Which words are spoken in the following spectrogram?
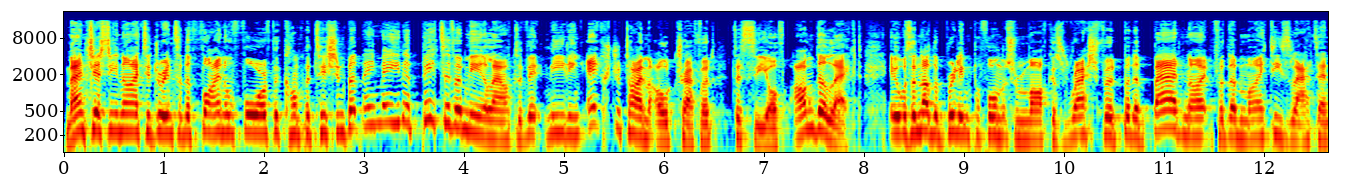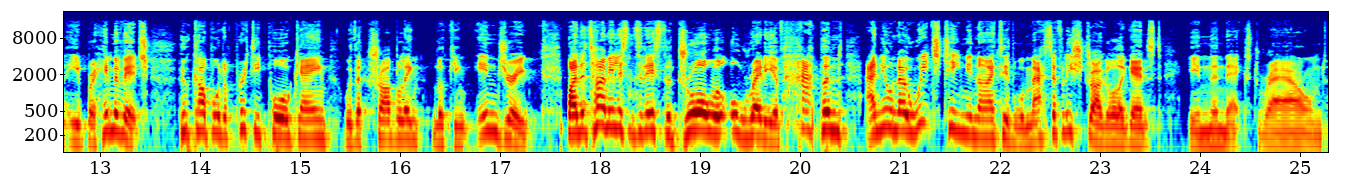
Manchester United are into the final four of the competition, but they made a bit of a meal out of it, needing extra time at Old Trafford to see off Anderlecht. It was another brilliant performance from Marcus Rashford, but a bad night for the mighty Zlatan Ibrahimovic, who coupled a pretty poor game with a troubling looking injury. By the time you listen to this, the draw will already have happened, and you'll know which team United will massively struggle against in the next round.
